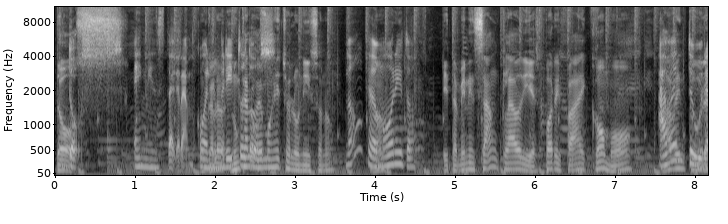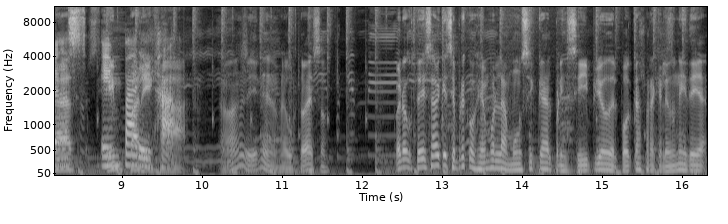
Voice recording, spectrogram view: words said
2 2. en Instagram con Nunca, el numerito nunca lo 2. hemos hecho al unísono. ¿No? Quedó No. muy bonito. Y también en SoundCloud y Spotify como Aventuras en pareja. Ah, bien, me gustó eso. Bueno, ustedes saben que siempre cogemos la música al principio del podcast para que le den una idea.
